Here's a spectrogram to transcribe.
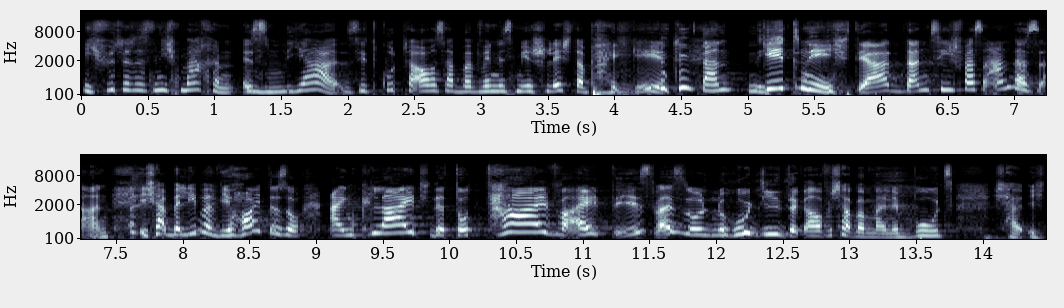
Ich würde das nicht machen. Es, Mhm. ja, sieht gut aus, aber wenn es mir schlecht dabei geht, Dann nicht. geht nicht, ja, dann ziehe ich was anderes an. Ich habe lieber wie heute so ein Kleid, der total weit ist, du, so ein Hoodie drauf. Ich habe meine Boots. Ich habe, ich,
